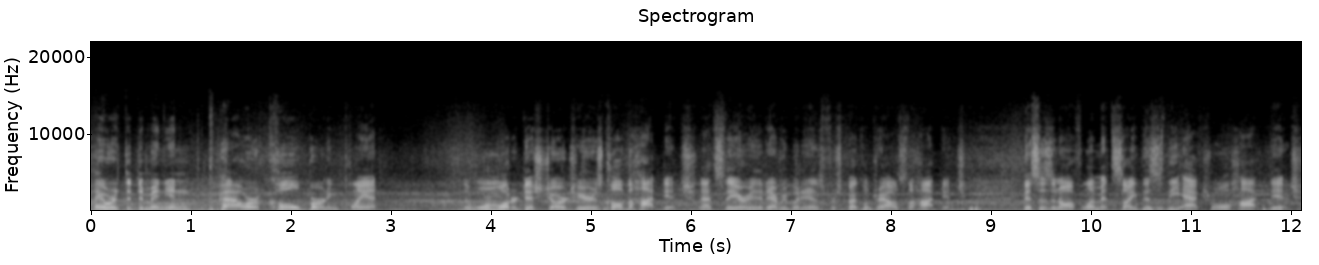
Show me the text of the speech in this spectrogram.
Hey, we're at the Dominion Power coal burning plant. The warm water discharge here is called the hot ditch. That's the area that everybody knows for speckled trout is the hot ditch. This is an off-limits site. This is the actual hot ditch.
